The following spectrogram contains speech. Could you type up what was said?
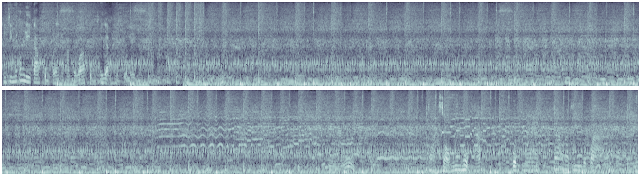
จริงจริงๆ ไม่ต้องรีตามผมก็ได้นะครับ แต่ว่าผมแค่อยากเห็นตัวเลขนะ 2 1 6 ครับ กดมา 9 นาทีกว่าแล้วนะครับตอนนี้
